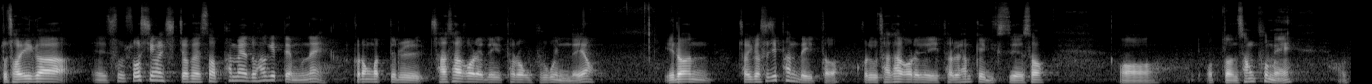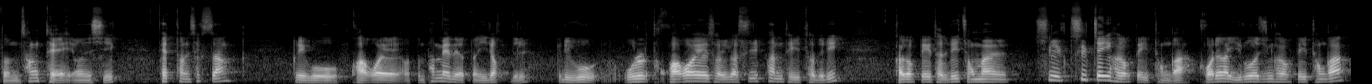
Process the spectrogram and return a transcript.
또 저희가 소- 소싱을 직접 해서 판매도 하기 때문에 그런 것들을 자사거래 데이터라고 부르고 있는데요. 이런 저희가 수집한 데이터 그리고 자사거래 데이터를 함께 믹스해서 어, 어떤 상품의 어떤 상태, 연식, 패턴, 색상 그리고 과거에 어떤 판매되었던 이력들 그리고 올 과거에 저희가 수집한 데이터들이 가격 데이터들이 정말 실, 실제의 가격 데이터인가 거래가 이루어진 가격 데이터인가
